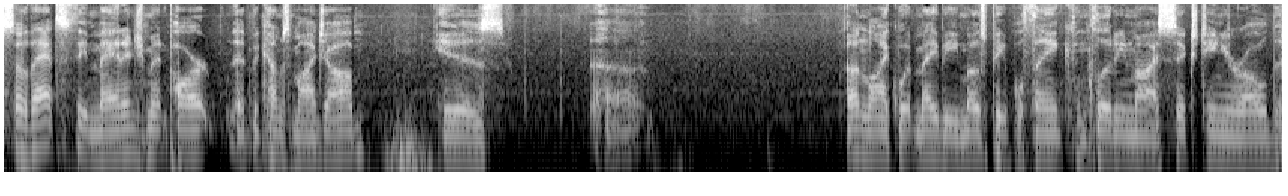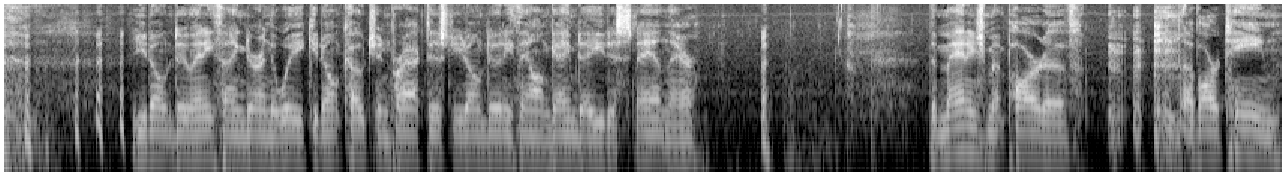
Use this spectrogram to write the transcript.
So that's the management part that becomes my job. Is uh, unlike what maybe most people think, including my 16 year old, that you don't do anything during the week. You don't coach in practice. You don't do anything on game day. You just stand there. the management part of of our team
